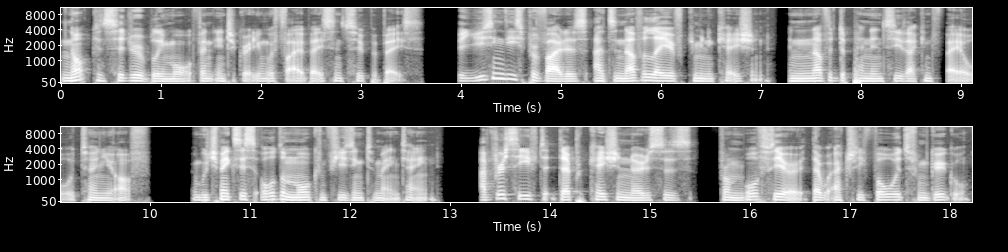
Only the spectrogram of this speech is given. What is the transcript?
not considerably more than integrating with Firebase and Supabase. But using these providers adds another layer of communication and another dependency that can fail or turn you off, which makes this all the more confusing to maintain. I've received deprecation notices from Auth0 that were actually forwards from Google,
